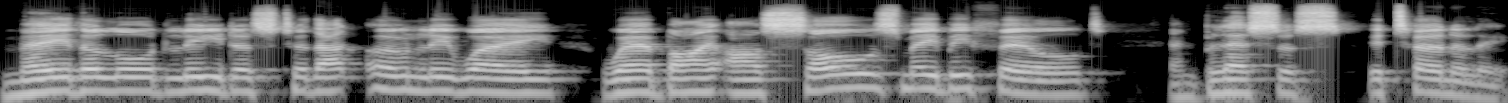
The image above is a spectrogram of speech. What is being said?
May the Lord lead us to that only way whereby our souls may be filled and bless us eternally.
